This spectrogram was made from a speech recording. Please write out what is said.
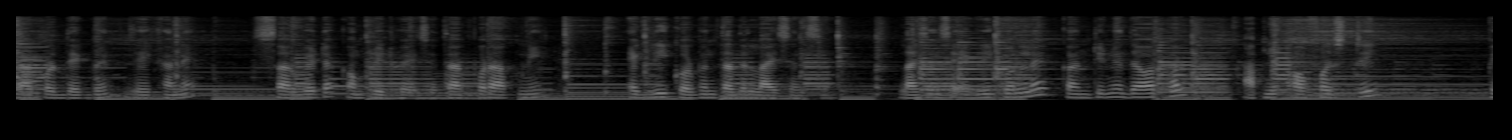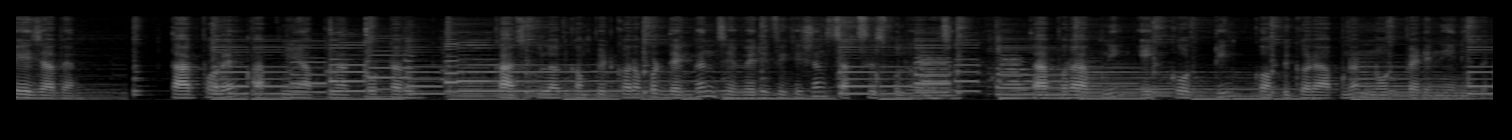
তারপর দেখবেন যে এখানে সার্ভেটা কমপ্লিট হয়েছে। তারপর আপনি এগ্রি করবেন তাদের লাইসেন্সে লাইসেন্সে এগ্রি করলে কন্টিনিউ দেওয়ার পর আপনি অফার্সটি পেয়ে যাবেন। তারপরে আপনি আপনার টোটাল কাজগুলো কমপ্লিট করার পর দেখবেন যে ভেরিফিকেশন সাকসেসফুল হয়ে গেছে। তারপরে আপনি এই কোডটি কপি করে আপনার নোট প্যাডে নিয়ে নেবেন।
